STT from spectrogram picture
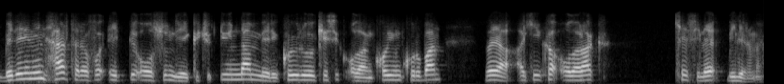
bedeninin her tarafı etli olsun diye küçüklüğünden beri kuyruğu kesik olan koyun kurban veya akika olarak kesilebilir mi?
